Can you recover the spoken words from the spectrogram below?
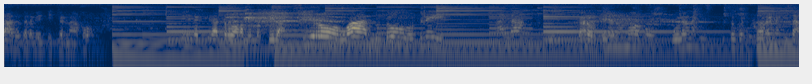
Tarantado talaga yung teacher na ako. Kaya nagtinaturuan kami magbilang. 0, 1, 2, 3. Anak. Karon, tinanong mo ako, kulang ng, kulang ng isa.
